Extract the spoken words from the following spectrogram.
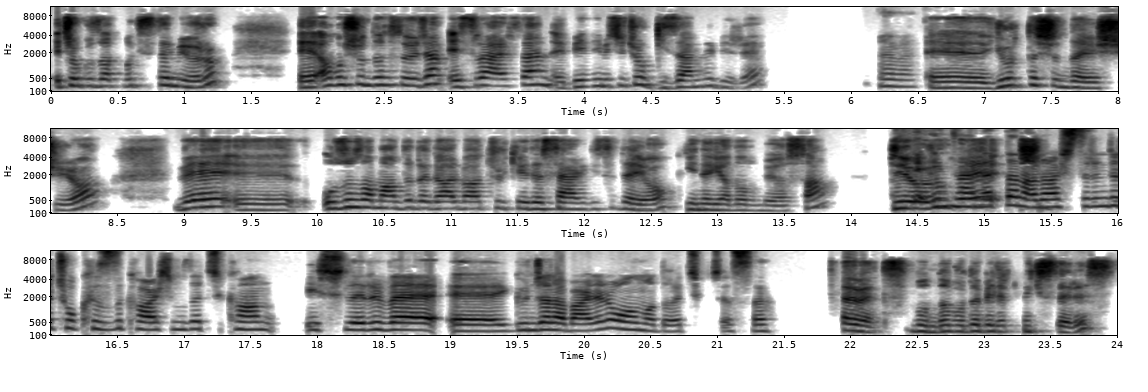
E, çok uzatmak istemiyorum. E, ama şunu da söyleyeceğim. Esra Ersen e, benim için çok gizemli biri. Evet. E, yurt dışında yaşıyor ve e, uzun zamandır da galiba Türkiye'de sergisi de yok. Yine yanılmıyorsam. Diyorum e, internetten ve, araştırınca çok hızlı karşımıza çıkan işleri ve e, güncel haberleri olmadı açıkçası. Evet, bunu da burada belirtmek isteriz.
